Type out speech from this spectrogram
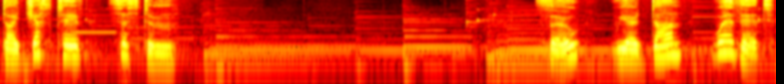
digestive system. So, we are done with it.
